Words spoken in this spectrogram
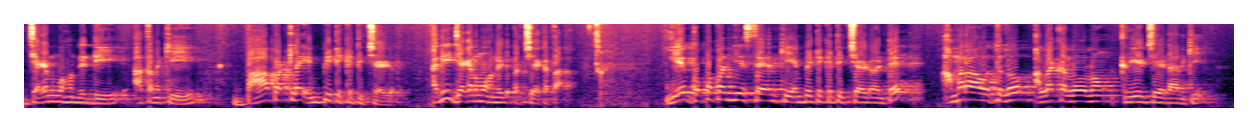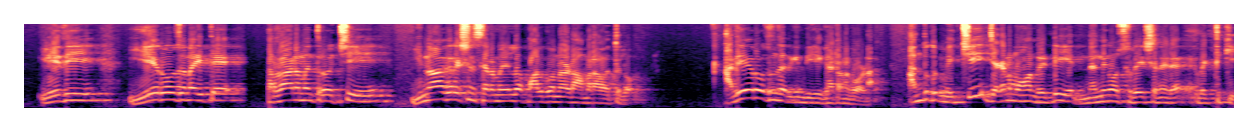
జగన్మోహన్ రెడ్డి అతనికి బాపట్ల ఎంపీ టికెట్ ఇచ్చాడు. అది జగన్మోహన్ రెడ్డి ప్రత్యేకత. ఏ గొప్ప పని చేస్తే ఆయనకి ఎంపీ టికెట్ ఇచ్చాడు అంటే అమరావతిలో అల్లకల్లోలం క్రియేట్ చేయడానికి. ఏది? ఏ రోజునైతే ప్రధానమంత్రి వచ్చి ఇనాగరేషన్ సెరమనీలో పాల్గొన్నాడు అమరావతిలో. అదే రోజున జరిగింది ఈ ఘటన కూడా. అందుకు మెచ్చి జగన్మోహన్ రెడ్డి నందిగం సురేష్ అనే వ్యక్తికి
